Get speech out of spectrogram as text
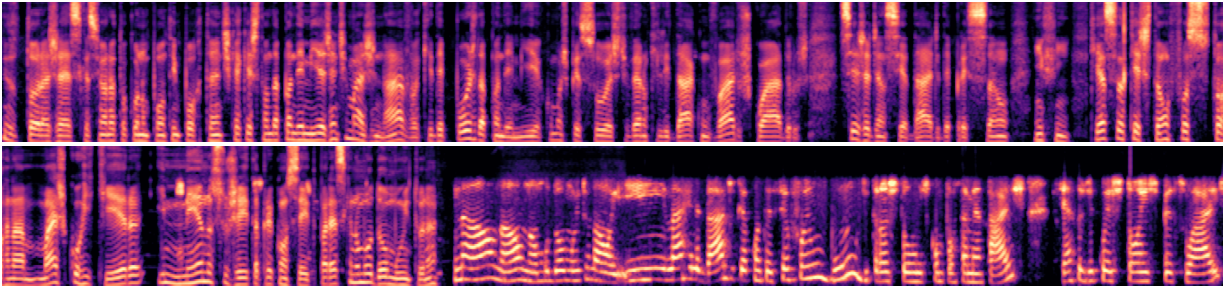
Doutora Jéssica, a senhora tocou num ponto importante que é a questão da pandemia. A gente imaginava que depois da pandemia, como as pessoas tiveram que lidar com vários quadros, seja de ansiedade, depressão, enfim, que essa questão fosse se tornar mais corriqueira e menos sujeita a preconceito. Parece que não mudou muito, né? Não, não, não mudou muito não. E na realidade o que aconteceu foi um boom de transtornos comportamentais, certo, de questões pessoais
